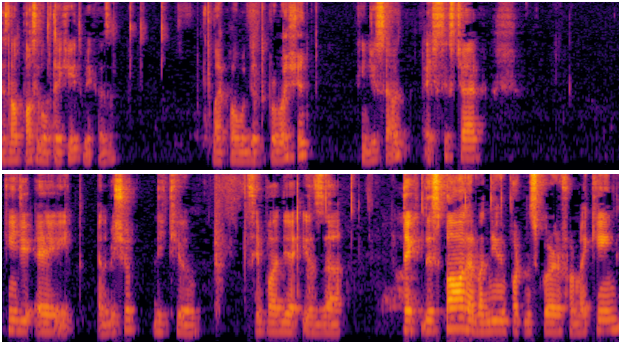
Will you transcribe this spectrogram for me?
it's not possible to take it because my pawn will go to promotion king g7 h6 check king g8 and bishop d2 simple idea is uh, take this pawn, have a new important square for my king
